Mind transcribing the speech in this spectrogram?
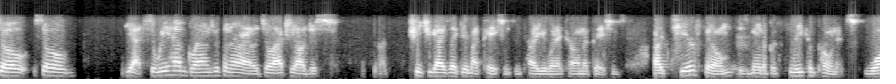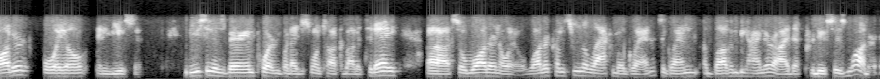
So, so yes, so we have glands within our eyelids. So actually, I'll just uh, treat you guys like you're my patients and tell you what I tell my patients. Our tear film is made up of three components: water, oil, and mucin. Mucin is very important, but I just won't talk about it today. Uh, so water and oil. Water comes from the lacrimal gland. It's a gland above and behind our eye that produces water.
